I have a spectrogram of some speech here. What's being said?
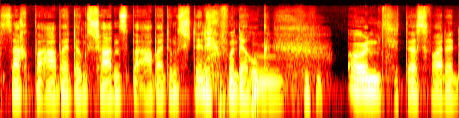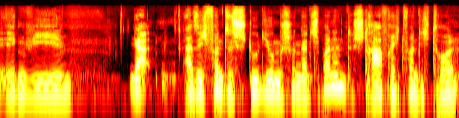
Sachbearbeitungs-, Schadensbearbeitungsstelle von der Huck. Mhm. Und das war dann irgendwie, ja, also ich fand das Studium schon ganz spannend. Strafrecht fand ich toll.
